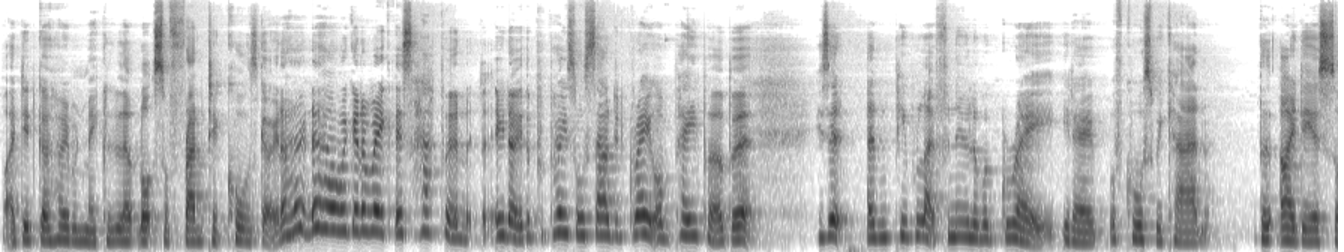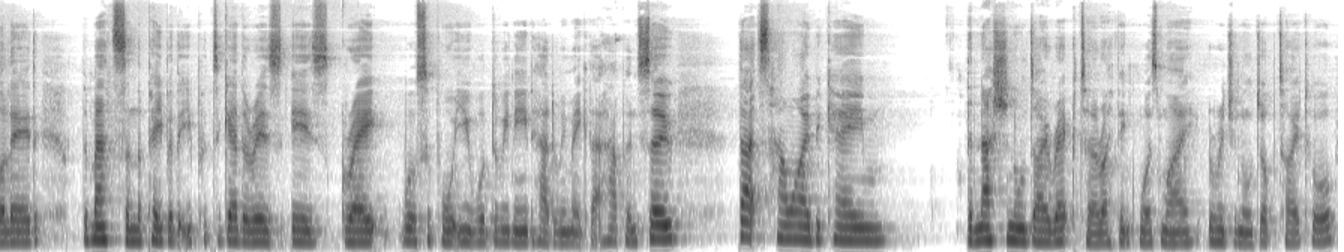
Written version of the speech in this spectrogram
But I did go home and make lots of frantic calls going, I don't know how we're going to make this happen. You know, the proposal sounded great on paper, but is it and people like Fionnuala were great you know of course we can. The idea is solid. The maths and the paper that you put together is is great. We'll support you. What do we need? How do we make that happen? So that's how i became the national director i think was my original job title.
